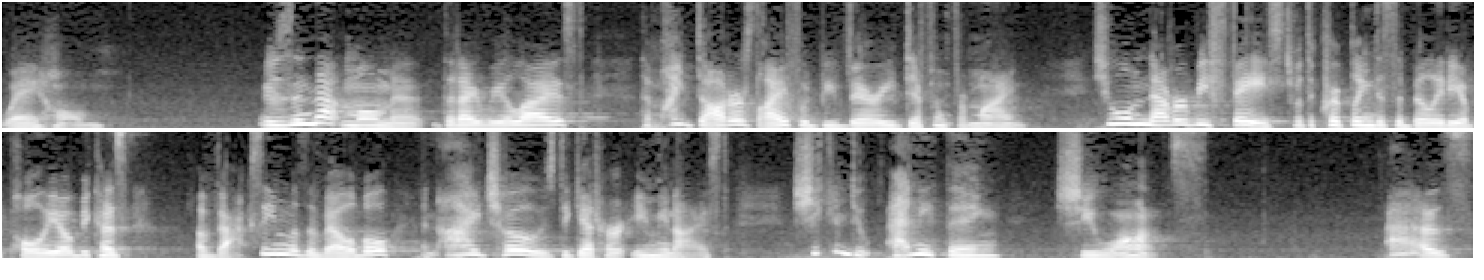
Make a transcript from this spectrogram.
way home. It was in that moment that I realized that my daughter's life would be very different from mine. She will never be faced with the crippling disability of polio because a vaccine was available and I chose to get her immunized. She can do anything she wants, as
